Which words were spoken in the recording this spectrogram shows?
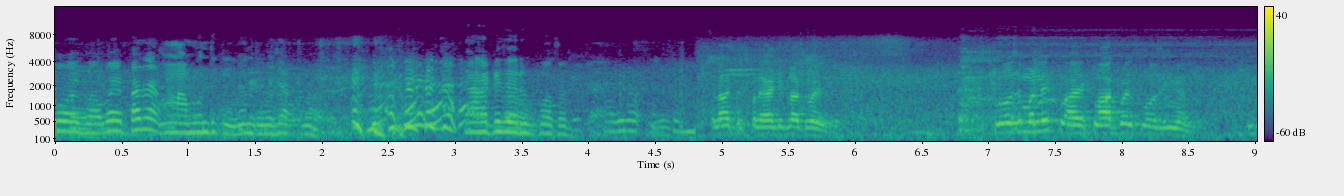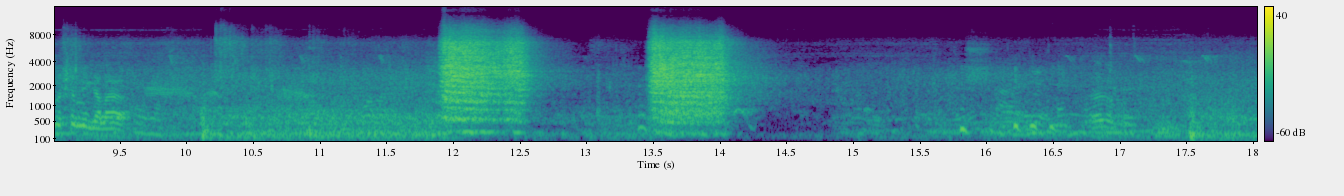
ఓయ్ బాబాయ్ పద మా ముందుకి నన్ను దూసేస్తున్నాం వెనక్కి జరిగిపోతుంది ఇలా చెప్పాలి యాంటీ క్లాక్ వైజ్ క్లోజ్ మళ్ళీ క్లాక్ వైజ్ క్లోజింగ్ అండి చూపిస్తాను మీకు అలా అంటే కొంచెం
